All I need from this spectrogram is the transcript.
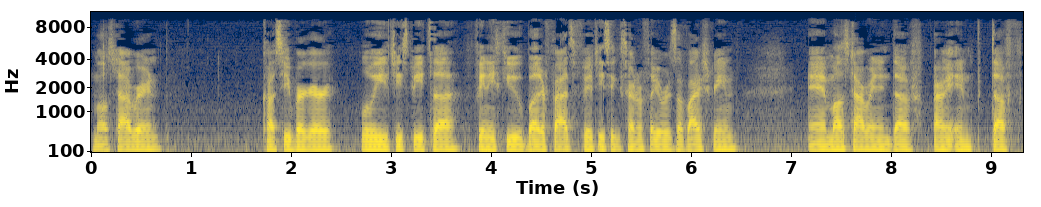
Moe's Tavern, Krusty Burger, Luigi's Pizza, Phineas Q. Butterfat's 5600 flavors of ice cream, and Moe's Tavern in Duff, I mean, in Duff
